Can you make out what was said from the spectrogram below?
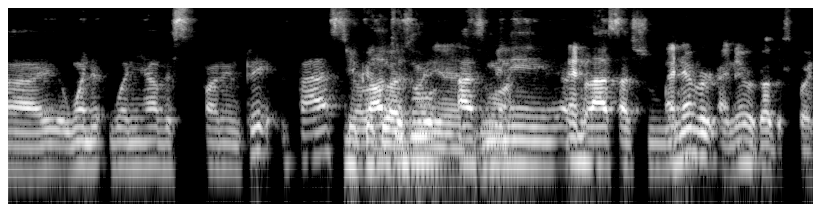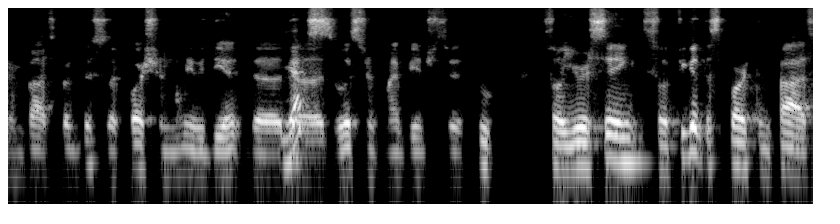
uh, when when you have a Spartan pa- pass, You you're allowed to do as as many uh, And class as you I never, I never got the Spartan pass, but this is a question maybe the the, the, Yes. the listeners might be interested too. So you were saying, so if you get the Spartan pass,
